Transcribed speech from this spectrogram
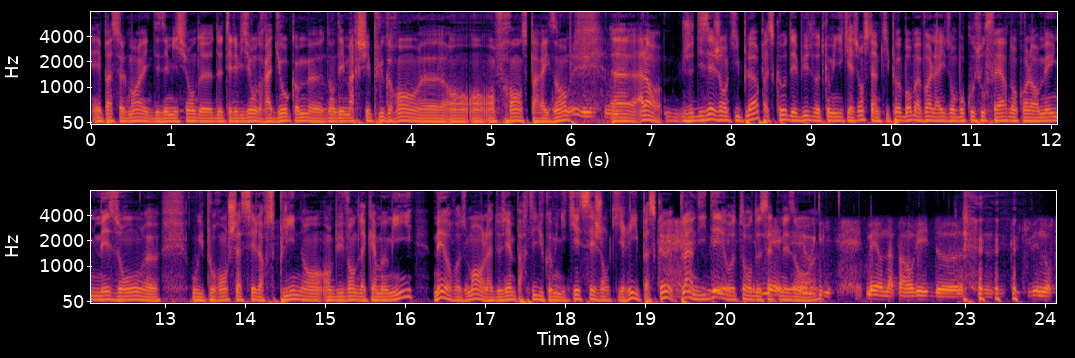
et pas seulement avec des émissions de, de télévision, de radio, comme euh, dans des marchés plus grands euh, en, en, France, par exemple. Euh, alors, je disais gens qui pleurent parce qu'au début de votre communication, c'était un petit peu bon, ben voilà, ils ont beaucoup souffert, donc on leur met une maison où ils pourront chasser leur spleen en, en, buvant de la camomille. Mais heureusement, la deuxième partie du communiqué, c'est Jean qui rit parce que plein d'idées autour de cette maison. Hein. Mais on n'a pas envie de cultiver notre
